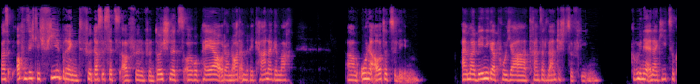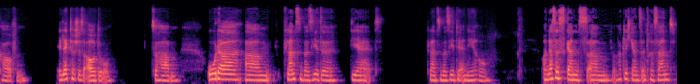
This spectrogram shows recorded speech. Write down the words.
Was offensichtlich viel bringt, für, das ist jetzt auch für, für einen Durchschnittseuropäer oder Nordamerikaner gemacht, ähm, ohne Auto zu leben. Einmal weniger pro Jahr transatlantisch zu fliegen grüne Energie zu kaufen, elektrisches Auto zu haben oder ähm, pflanzenbasierte Diät, pflanzenbasierte Ernährung. Und das ist ganz, ähm, wirklich ganz interessant.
